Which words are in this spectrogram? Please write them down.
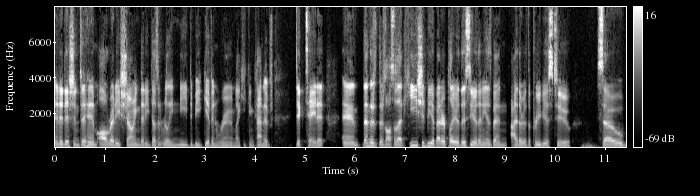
in addition to him already showing that he doesn't really need to be given room. Like he can kind of dictate it. And then there's there's also that he should be a better player this year than he has been either of the previous two. So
